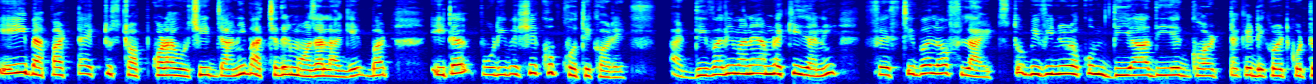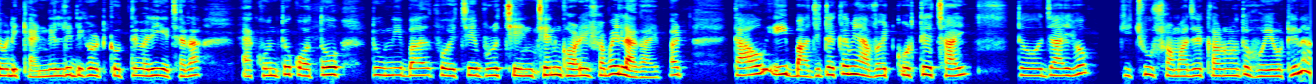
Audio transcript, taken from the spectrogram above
এই ব্যাপারটা একটু স্টপ করা উচিত। জানি বাচ্চাদের মজা লাগে বাট এটা পরিবেশে খুব ক্ষতি করে। আর দিওয়ালি মানে আমরা কি জানি? ফেস্টিভ্যাল অফ লাইটস তো বিভিন্ন রকম দিয়া দিয়ে ঘরটাকে ডেকোরেট করতে পারি ক্যান্ডেল দিয়ে ডেকোরেট করতে পারি। এছাড়া এখন তো কত টুনি বাল্ব হয়েছে, পুরো চেন চেন ঘরে সবাই লাগায়। বাট তাও এই বাজিটাকে আমি অ্যাভয়েড করতে চাই। তো যাই হোক, কিছু সমাজের কারণে তো হয়ে ওঠে না।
